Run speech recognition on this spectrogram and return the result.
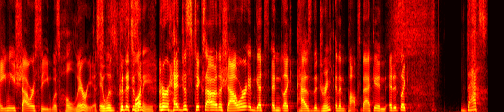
Ami's shower scene was hilarious. It was because it's just funny. like her head just sticks out of the shower and gets and like has the drink and then pops back in, and it's like that's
